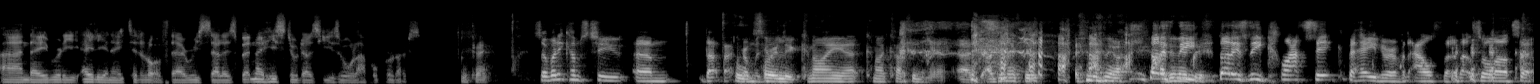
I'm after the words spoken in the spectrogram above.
and they really alienated a lot of their resellers. But no, he still does use all Apple products. Okay. So when it comes to um, that Oh, background, with sorry, your- Luke. Can I uh, can I cut in here? Uh, I don't know if it, no, no, that is don't if the that is the classic behaviour of an alpha. That's all I'll say.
